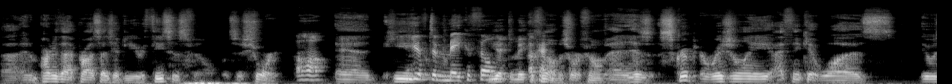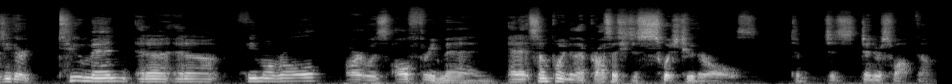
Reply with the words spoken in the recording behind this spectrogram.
uh, and part of that process, you have to do your thesis film. It's a short, Uh huh. and he You have to make a film. you have to make a Okay. film, a short film, and his script originally, I think it was it was either two men in a in a female role, or it was all three men. And at some point in that process, he just switched to the roles to just gender swap them.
